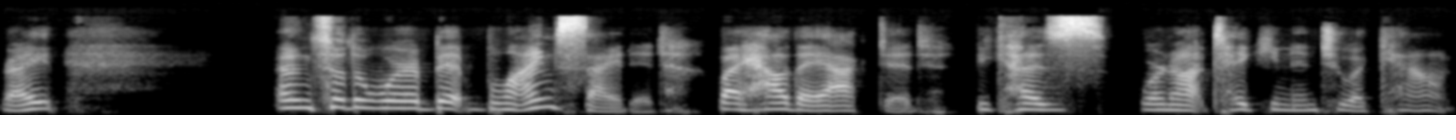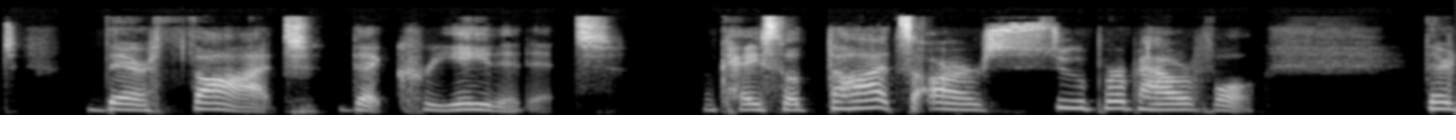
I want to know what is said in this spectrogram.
right? And so that we're a bit blindsided by how they acted because we're not taking into account their thought that created it. Okay, so thoughts are super powerful. They're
